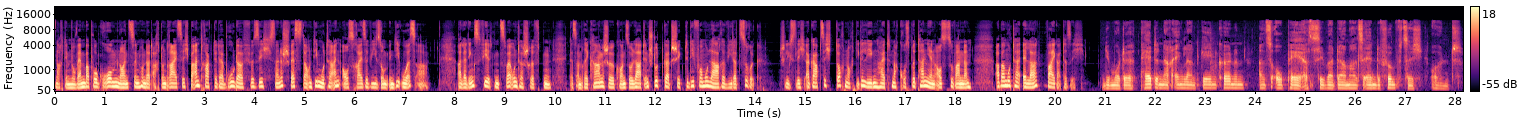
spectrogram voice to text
Nach dem Novemberpogrom 1938 beantragte der Bruder für sich, seine Schwester und die Mutter ein Ausreisevisum in die USA. Allerdings fehlten zwei Unterschriften. Das amerikanische Konsulat in Stuttgart schickte die Formulare wieder zurück. Schließlich ergab sich doch noch die Gelegenheit, nach Großbritannien auszuwandern. Aber Mutter Ella weigerte sich. Die Mutter hätte nach England gehen können, als Au pair. Sie war damals Ende 50 und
